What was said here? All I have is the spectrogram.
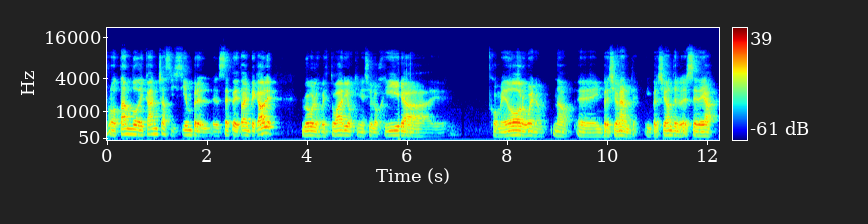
rotando de canchas y siempre el césped estaba impecable Luego los vestuarios, kinesiología, eh, comedor, bueno, no, eh, impresionante, impresionante el CDA.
